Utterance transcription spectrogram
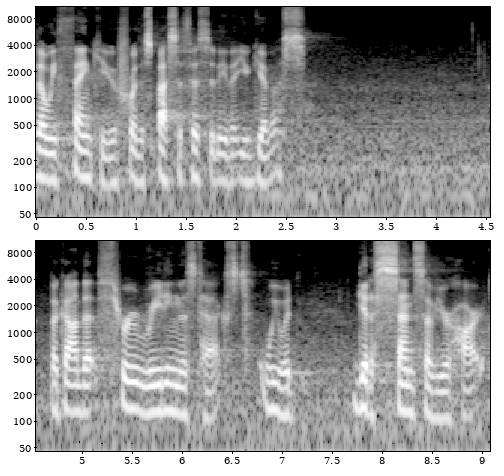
Though we thank you for the specificity that you give us. But God, that through reading this text, we would get a sense of your heart.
